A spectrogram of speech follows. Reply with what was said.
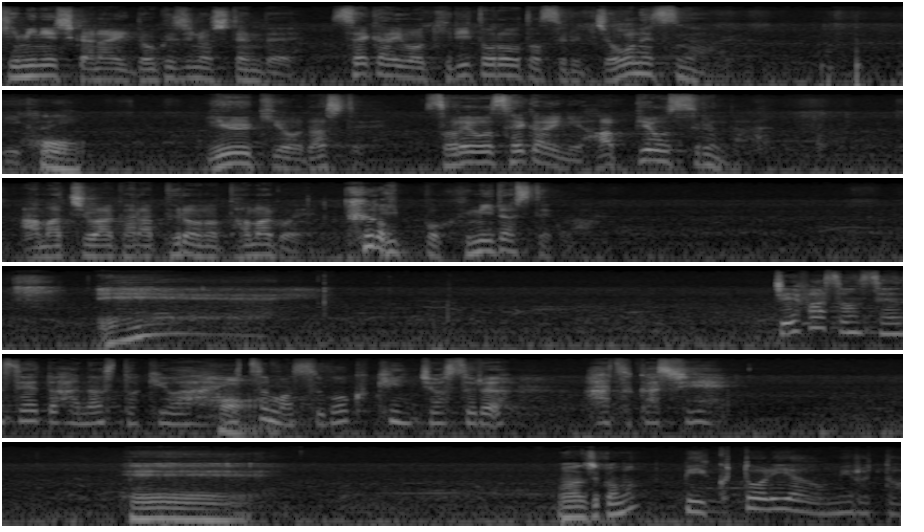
君にしかない独自の視点で世界を切り取ろうとする情熱がある。いいかい勇気を出してそれを世界に発表するんだ。アマチュアからプロの卵へプロ？一歩踏み出してごらん。ええ。ジェファソン先生と話すときははあ。いつもすごく緊張する。恥ずかしい。へえ。同じかな？ビクトリアを見ると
